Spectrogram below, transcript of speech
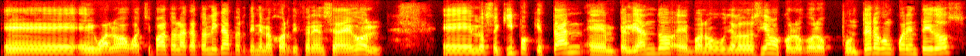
Eh, e igualó a Guachipato la Católica, pero tiene mejor diferencia de gol. Eh, los equipos que están eh, peleando, eh, bueno, ya lo decíamos, Colo Colo puntero con 42,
